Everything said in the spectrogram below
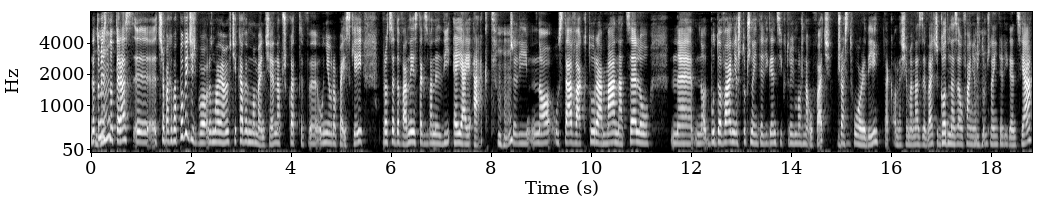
Natomiast mhm. no teraz y, trzeba chyba powiedzieć, bo rozmawiamy w ciekawym momencie. Na przykład w Unii Europejskiej procedowany jest tak zwany The AI Act, mhm. czyli no, ustawa, która ma na celu no, budowanie sztucznej inteligencji, której można ufać, trustworthy, tak ona się ma nazywać, godna zaufania mhm. sztuczna inteligencja.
